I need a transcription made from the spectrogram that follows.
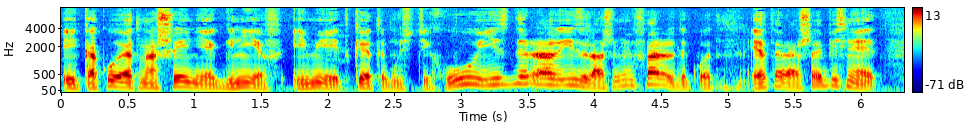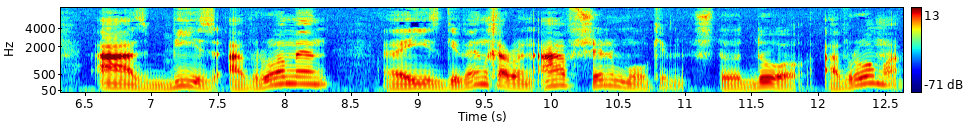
и какое отношение гнев имеет к этому стиху из, из Раши Мифара. Так вот, это Раша объясняет. Аз биз Авромен э, из Гивен Харон Ав Шельмоким, что до Аврома,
